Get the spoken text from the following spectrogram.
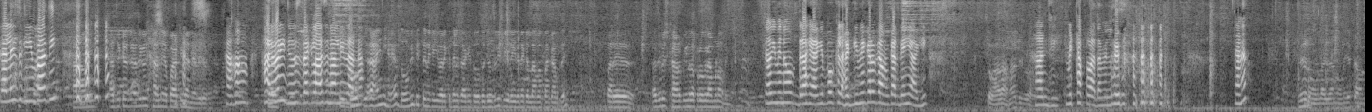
ਪਹਿਲਾਂ ਹੀ ਸਕੀਮ ਬਾਤੀ ਹਾਂ। ਬਈ, ਅੱਜ ਕੁਝ ਅੱਜ ਕੁਝ ਖਾਣੇ ਆ ਪਾਰਟੀ ਜਾਂਦੇ ਆ ਵੀਰੇ ਤੋਂ। ਹਾਂ ਹਰ ਵਾਰੀ ਜੂਸ ਦਾ ਗਲਾਸ ਨਾਲ ਨਹੀਂ ਜਾਣਾ ਐ ਨਹੀਂ ਹੈਗਾ ਦੋ ਵੀ ਪੀਤੇ ਨੇ ਕਈ ਵਾਰ ਇੱਕ ਦਿਨ ਜਾ ਕੇ ਦੋ ਦੋ ਜੂਸ ਵੀ ਪੀ ਲਈਦੇ ਨੇ ਗੱਲਾਂ ਬਾਤਾਂ ਕਰਦੇ। ਪਰ ਅਸੀਂ ਕੁਝ ਖਾਣ ਪੀਣ ਦਾ ਪ੍ਰੋਗਰਾਮ ਬਣਾਉਂਦੇ ਹਾਂ। ਕਿਉਂਕਿ ਮੈਨੂੰ ਦਰਾਹੇ ਆ ਕੇ ਭੁੱਖ ਲੱਗ ਗਈ ਮੈਂ ਘਰੋਂ ਕੰਮ ਕਰਦੇ ਹੀ ਆ ਗਈ। ਸਵਾਦ ਆ ਨਾ ਅੱਜ ਸਵਾਦ। ਹਾਂਜੀ ਮਿੱਠਾ ਪਵਾਦਾ ਮੈਨੂੰ ਲੱਗਦਾ। ਹੈਨਾ? ਮੈਨੂੰ ਨੋਨ ਲੱਗਦਾ ਨੋਨ ਜਿਹਾ ਕੰਮ।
